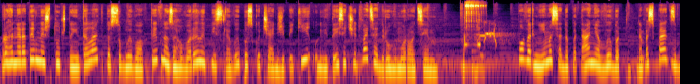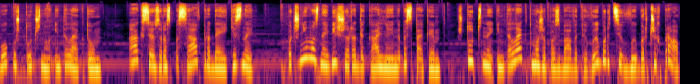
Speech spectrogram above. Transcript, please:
Про генеративний штучний інтелект особливо активно заговорили після випуску ChatGPT у 2022 році. Повернімося до питання виборчих небезпек з боку штучного інтелекту. Аксіос розписав про деякі з них. Почнімо з найбільш радикальної небезпеки: штучний інтелект може позбавити виборців виборчих прав.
